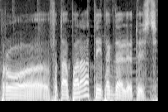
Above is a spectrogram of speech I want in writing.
про фотоаппараты и так далее. То есть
